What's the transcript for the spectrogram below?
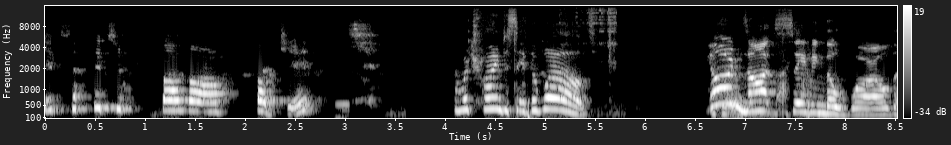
It's a bit above our budget. And we're trying to save the world. You're not saving the world.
